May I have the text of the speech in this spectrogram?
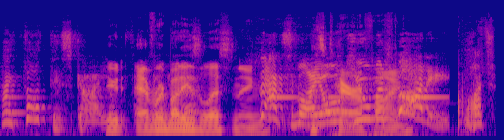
I thought this guy. Dude, looked familiar. everybody's listening. That's my That's own human body. What?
